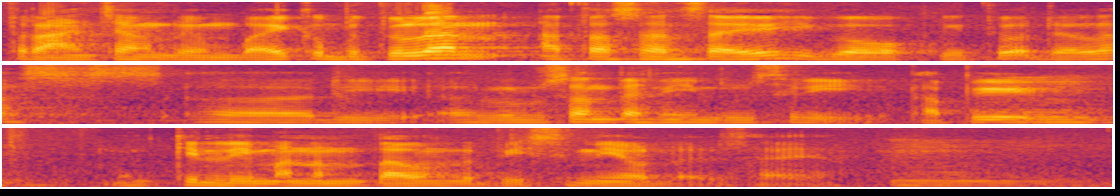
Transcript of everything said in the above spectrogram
terancang dengan baik. Kebetulan atasan saya juga waktu itu adalah uh, di uh, lulusan teknik industri, tapi hmm. mungkin 5 6 tahun lebih senior dari saya. Hmm.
